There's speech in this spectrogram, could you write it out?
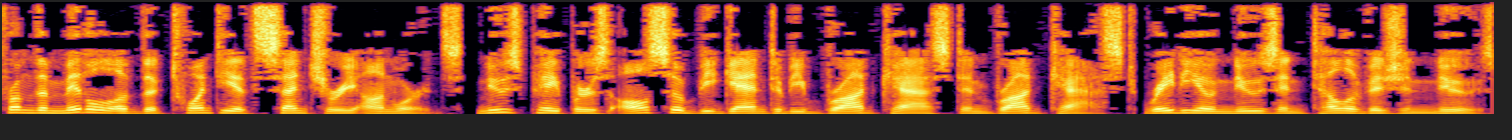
From the middle of the 20th century onwards, newspapers also began to be broadcast and broadcast radio news and television news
